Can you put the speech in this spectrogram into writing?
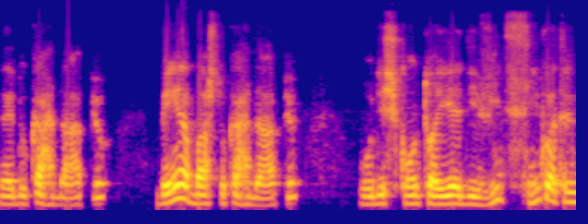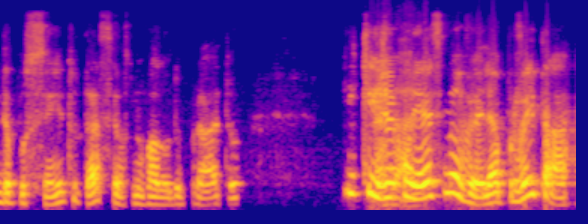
né, do cardápio bem abaixo do cardápio. O desconto aí é de 25% a 30%, tá, Celso, no valor do prato. E quem Verdade. já conhece, meu velho, é aproveitar.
